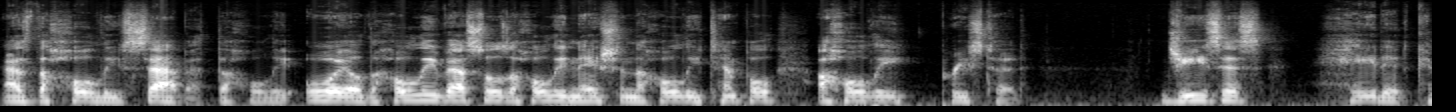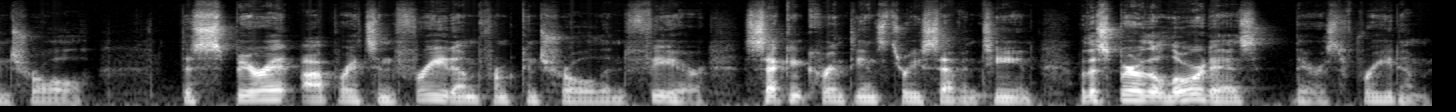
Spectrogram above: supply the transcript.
as the holy Sabbath, the holy oil, the holy vessels, a holy nation, the holy temple, a holy priesthood. Jesus hated control. The Spirit operates in freedom from control and fear. 2 Corinthians 3:17. Where the Spirit of the Lord is, there is freedom.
